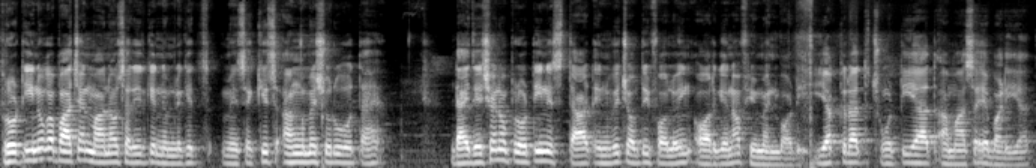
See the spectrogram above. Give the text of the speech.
प्रोटीनों का पाचन मानव शरीर के निम्नलिखित में से किस अंग में शुरू होता है? Digestion of protein start in which of the following organ of human body? यकृत, छोटी आत आमाशय या बड़ी आत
